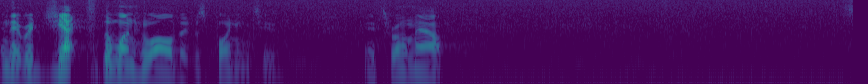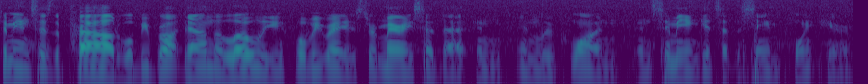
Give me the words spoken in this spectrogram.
And they reject the one who all of it was pointing to. They throw him out. Simeon says, The proud will be brought down, the lowly will be raised. Or Mary said that in, in Luke 1. And Simeon gets at the same point here.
